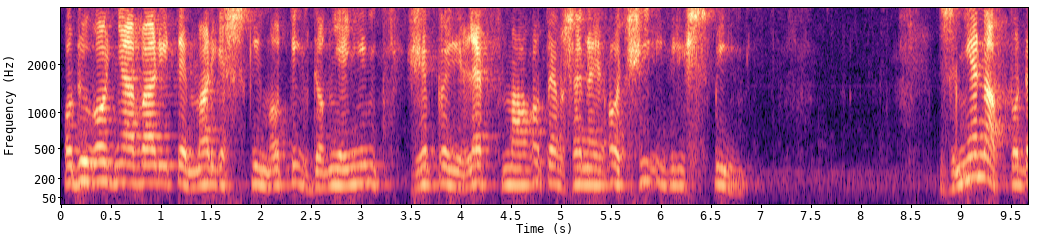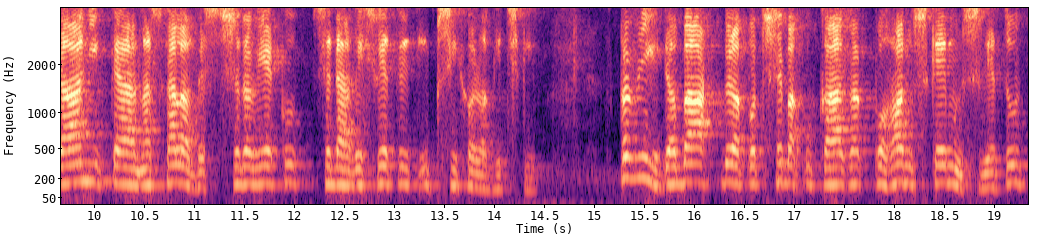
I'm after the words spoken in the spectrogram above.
Odůvodňávali ten malířský motiv doměním, že prý lev má otevřené oči, i když spí. Změna v podání, která nastala ve středověku, se dá vysvětlit i psychologicky. V prvních dobách bylo potřeba ukázat pohanskému světu,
